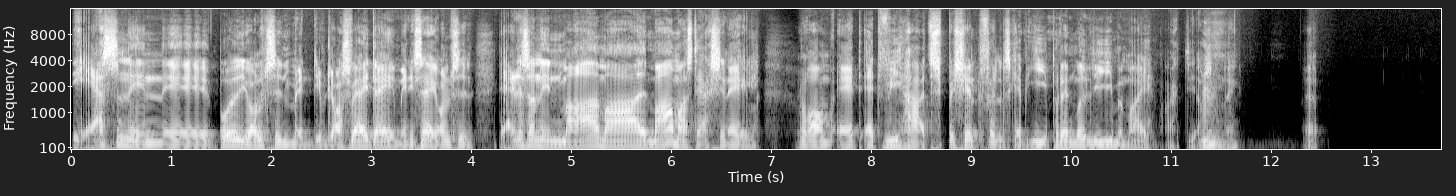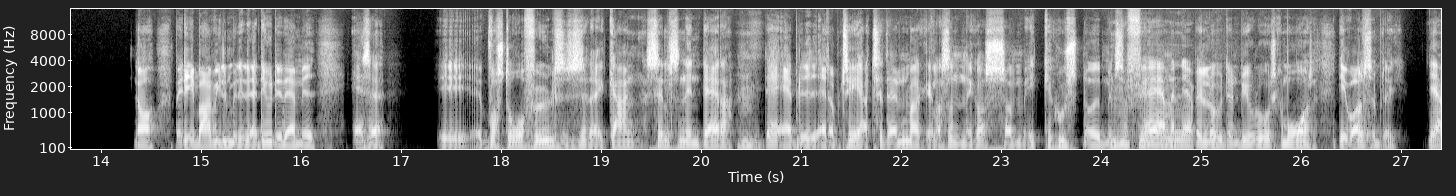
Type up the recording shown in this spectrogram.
Det er sådan en, øh, både i oldtiden, men det vil det også være i dag, men især i oldtiden, der er det sådan en meget, meget, meget, meget stærk signal jo. om, at, at vi har et specielt fællesskab. I er på den måde lige med mig, agtigt, og sådan, ikke? Ja. Nå, men det er bare vildt med det der. Det er jo det der med, altså, øh, hvor store følelser sætter i gang. Selv sådan en datter, mm. der er blevet adopteret til Danmark, eller sådan, ikke også, som ikke kan huske noget, men mm. så finder Ja, ja, ja, ja, men ja. hun den biologiske mor. Det er voldsomt, ikke? Ja,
